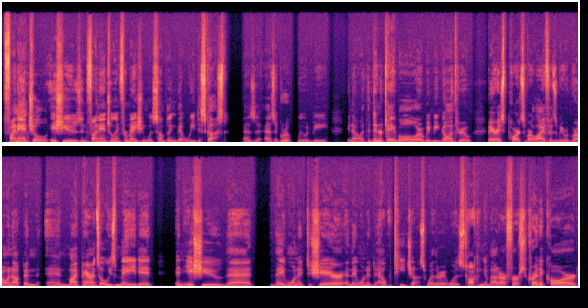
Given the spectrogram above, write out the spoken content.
financial issues and financial information was something that we discussed as a, as a group. We would be, you know, at the dinner table or we'd be going through various parts of our life as we were growing up and and my parents always made it an issue that they wanted to share and they wanted to help teach us whether it was talking about our first credit card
